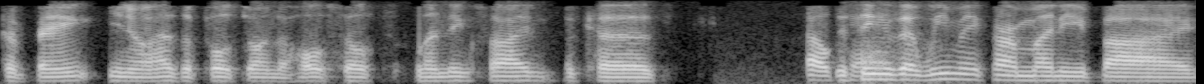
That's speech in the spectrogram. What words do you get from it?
to bank, you know, as opposed to on the wholesale lending side because Okay. the thing is that we make our money by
